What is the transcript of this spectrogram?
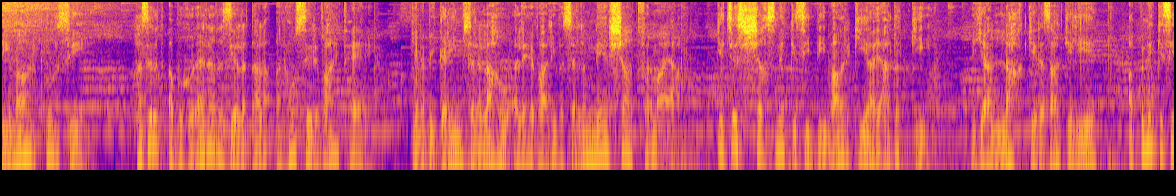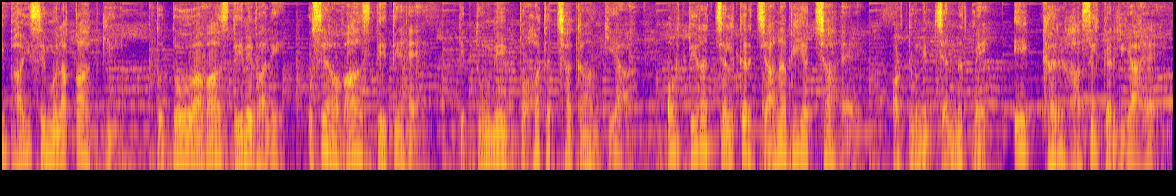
बीमारपुर से हज़रत अबू हुरैरा रज़ी अल्लाह ताला से रिवायत है कि नबी करीम सल्लल्लाहु अलैहि वसल्लम ने इरशाद फरमाया कि जिस शख्स ने किसी बीमार की आयादत की या अल्लाह की रजा के लिए अपने किसी भाई से मुलाकात की तो दो आवाज़ देने वाले उसे आवाज़ देते हैं कि तूने बहुत अच्छा काम किया और तेरा चलकर जाना भी अच्छा है और तूने जन्नत में एक घर हासिल कर लिया है।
